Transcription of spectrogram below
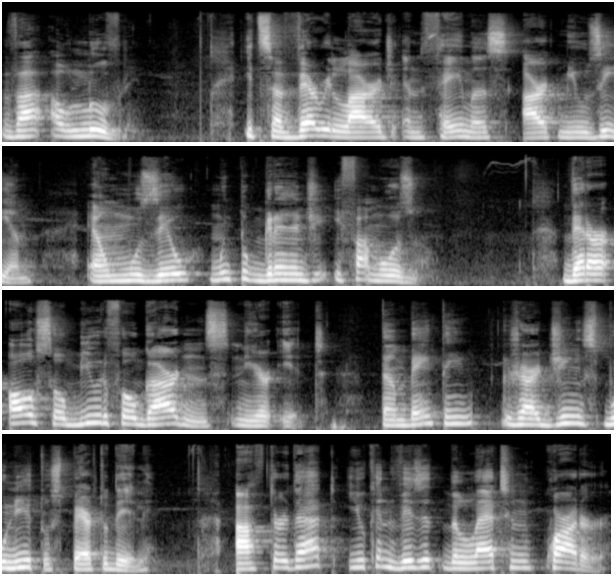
vá ao Louvre. It's a very large and famous art museum. É um museu muito grande e famoso. There are also beautiful gardens near it. Também tem jardins bonitos perto dele. After that, you can visit the Latin Quarter.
